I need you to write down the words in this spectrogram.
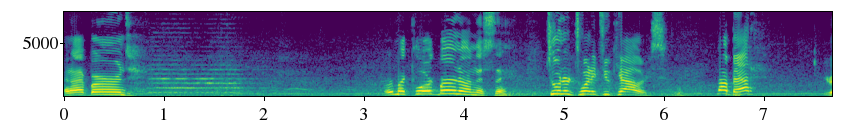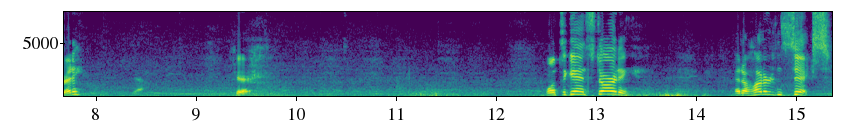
And I burned. Where's my caloric burn on this thing? 222 calories. Not bad. You ready? Yeah. Okay. Once again, starting at 106.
